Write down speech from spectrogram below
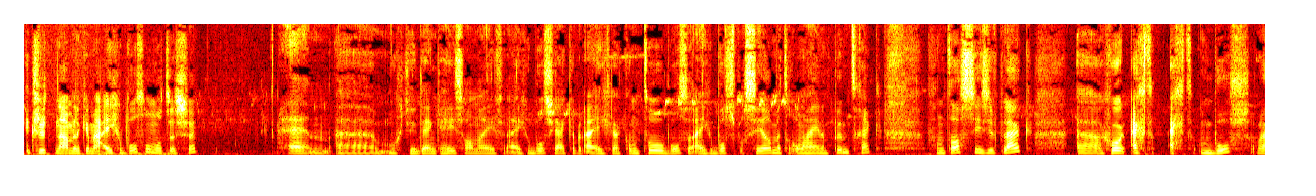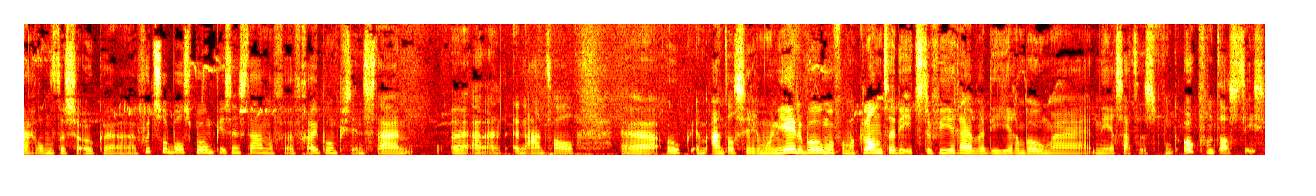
Ik zit namelijk in mijn eigen bos ondertussen. En uh, mocht je denken, hey Sanne heeft een eigen bos. Ja, ik heb een eigen kantoorbos, een eigen bosperceel met eromheen een pumptrek. Fantastische plek. Uh, gewoon echt, echt een bos. Waar ondertussen ook uh, voedselbosboompjes in staan. Of fruitboompjes in staan. een aantal. ook een aantal ceremoniële bomen van mijn klanten die iets te vieren hebben. Die hier een boom neerzetten. Dus dat vind ik ook fantastisch.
